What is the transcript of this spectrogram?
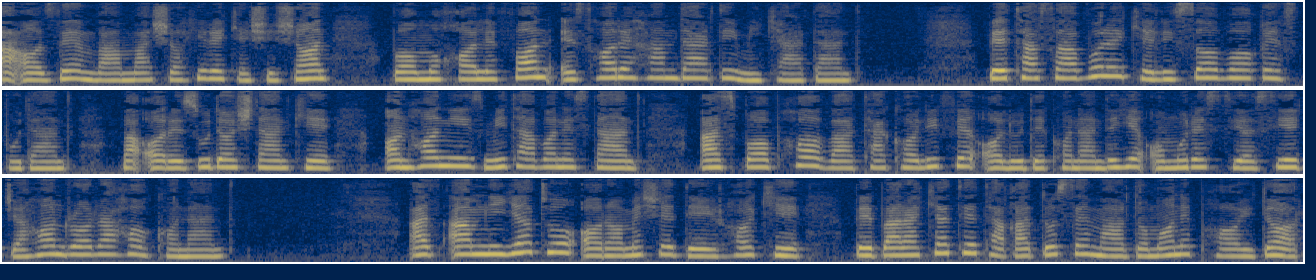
اعاظم و مشاهیر کشیشان با مخالفان اظهار همدردی می کردند. به تصور کلیسا واقف بودند و آرزو داشتند که آنها نیز می توانستند اسبابها و تکالیف آلوده کننده امور سیاسی جهان را رها کنند. از امنیت و آرامش دیرها که به برکت تقدس مردمان پایدار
